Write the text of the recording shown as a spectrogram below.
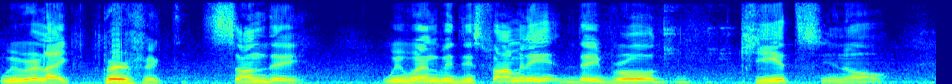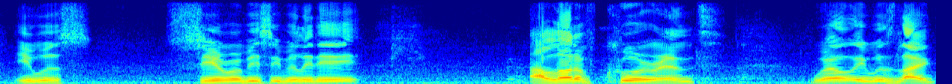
We were like, perfect. Sunday, we went with this family. They brought kids, you know. It was zero visibility, a lot of current. Well, it was like,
